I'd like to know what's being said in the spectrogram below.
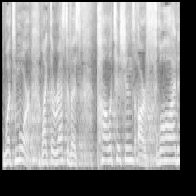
What's more, like the rest of us, politicians are flawed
